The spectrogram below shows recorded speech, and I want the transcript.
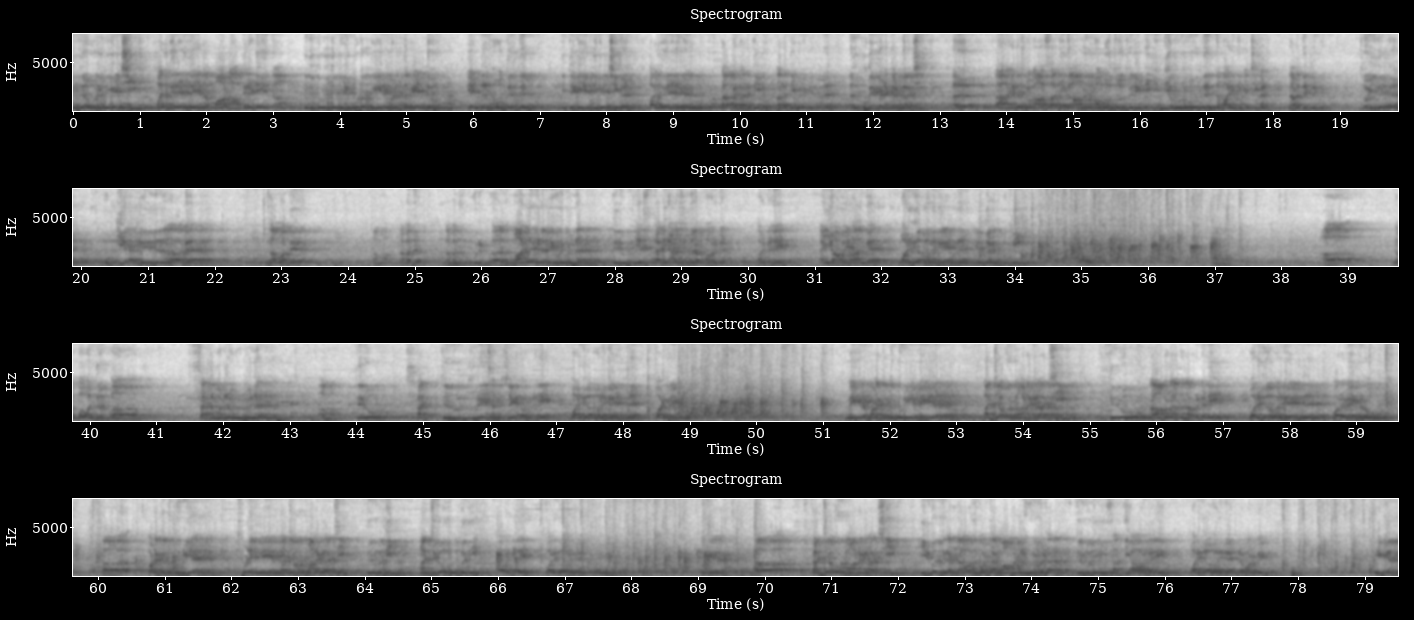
இந்த ஒரு நிகழ்ச்சி பல்வேறு இடத்தில் ஏன்னா மாணாக்கரிடையே தான் இது குறித்து விழிப்புணர்வு ஏற்படுத்த வேண்டும் என்ற நோக்கத்தில் இத்தகைய நிகழ்ச்சிகள் பல்வேறு இடங்களில் நாங்கள் நடத்தி நடத்தி வருகிறது. அது புகைப்பட கண்காட்சி. அது ஆஹ், என்ன சொல்லுவாங்க ஆசாதிகா அமிர்த் மகோத்சவம் சொல்லிட்டு இந்திய முழுவதும் இந்த இந்த மாதிரி நிகழ்ச்சிகள் நடந்துட்டு இருக்கு. ஸோ இதுக்கு முக்கிய விருந்தினராக நமது ஆமா. நமது நமது உறுப்பு மாநிலங்களவை உறுப்பினர் திரு எஸ். கல்யாண சுந்தரம் அவர்கள். அவர்களே ஐயாவை நாங்க வருக வருக என்று இருக்கிற கும்பி ஆமா. நம்ம வந்து சட்டமன்ற உறுப்பினர் ஆமா திரு திரு துரை சந்திரசேகர் அவர்களே வருக வருக என்று வரவேற்கிறோம். மேயர் வணக்கத்துக்குரிய மேயர் தஞ்சாவூர் மாநகராட்சி திரு ராமநாதன் அவர்களே வருக வருக என்று வரவேற்கிறோம். வணக்கத்துக்குரிய துணை மேயர் தஞ்சாவூர் மாநகராட்சி திருமதி அஞ்சுகம் பூபதி அவர்களே வருக வருக என்று வரவேற்கிறோம். தஞ்சாவூர் மாநகராட்சி இருபத்தி ரெண்டாவது வட்ட மாமன்ற உறுப்பினர் திருமதி சத்யா அவர்களையும் வருக வருக என்று வரவேற்கிறோம். எங்கள்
